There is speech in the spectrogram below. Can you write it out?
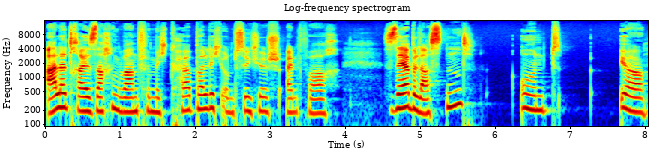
alle drei Sachen waren für mich körperlich und psychisch einfach sehr belastend. Und ja,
